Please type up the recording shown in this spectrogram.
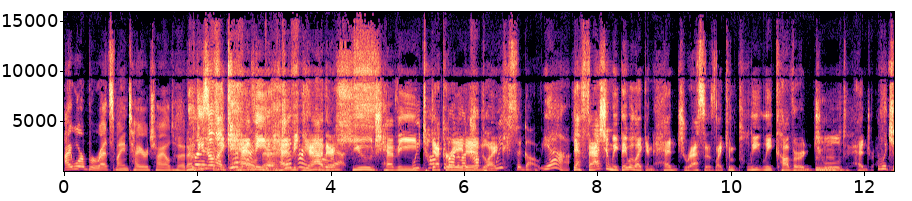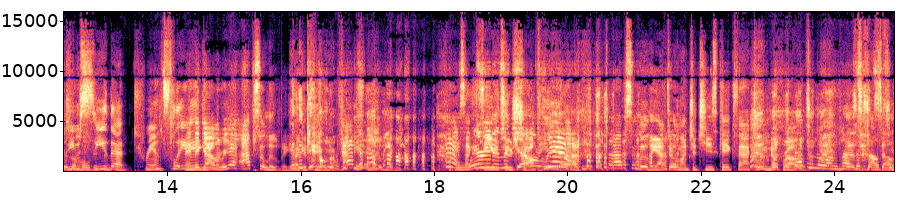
I wore barrettes my entire childhood. But these are like don't heavy, They're heavy. different Yeah, they're huge, heavy, we talked decorated. about them a couple like weeks ago. Yeah, yeah, Fashion Week. They were like in head dresses, like completely covered, jeweled head dresses. which is Do you see that translating in the gallery, yeah, absolutely. In I the could see it. Absolutely. Yes, I Wear can see you two shop. gallery. Yeah, absolutely. After a lunch at Cheesecake Factory, no problem. That's in the wrong Plaza That's Southdale.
